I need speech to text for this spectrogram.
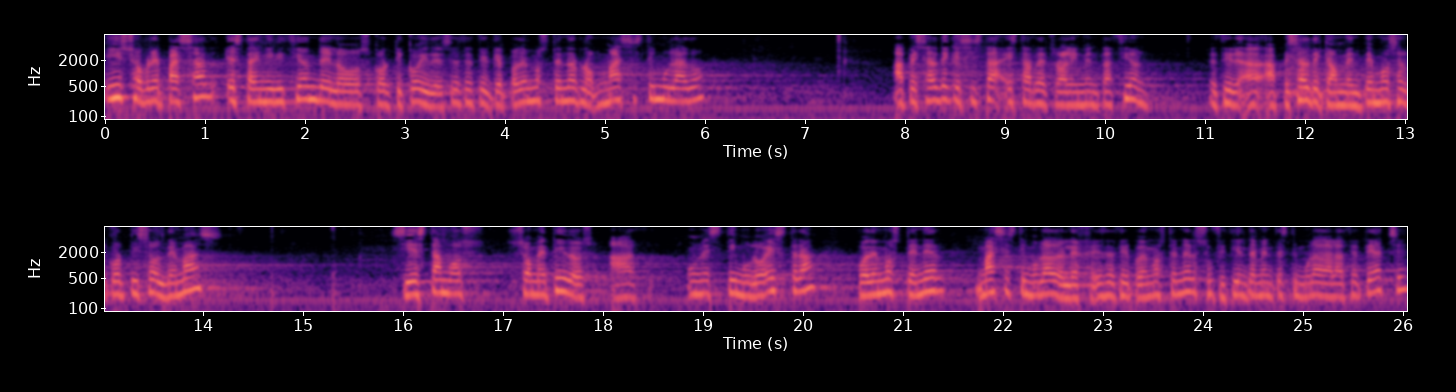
y sobrepasar esta inhibición de los corticoides, es decir, que podemos tenerlo más estimulado a pesar de que exista esta retroalimentación. Es decir, a, pesar de que aumentemos el cortisol de más, si estamos sometidos a un estímulo extra, podemos tener más estimulado el eje, es decir, podemos tener suficientemente estimulada la CTH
